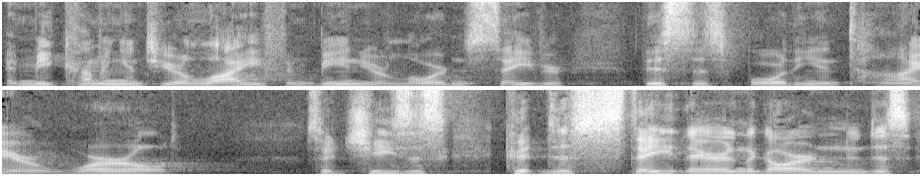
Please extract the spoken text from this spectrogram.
and me coming into your life and being your Lord and Savior, this is for the entire world. So Jesus couldn't just stay there in the garden and just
